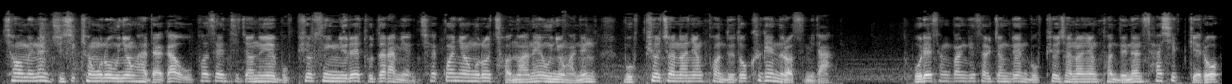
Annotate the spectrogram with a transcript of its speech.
처음에는 주식형으로 운영하다가 5% 전후의 목표 수익률에 도달하면 채권형으로 전환해 운용하는 목표 전환형 펀드도 크게 늘었습니다. 올해 상반기 설정된 목표 전환형 펀드는 40개로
